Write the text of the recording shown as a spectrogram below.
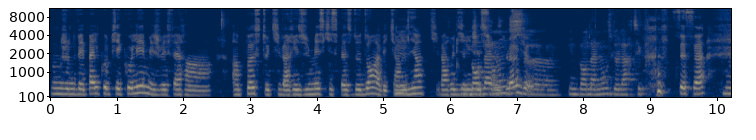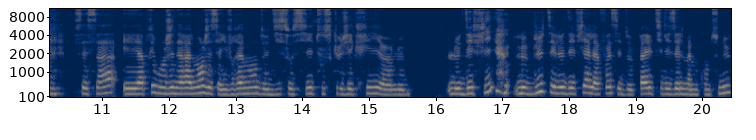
Donc, je ne vais pas le copier-coller, mais je vais faire un, un post qui va résumer ce qui se passe dedans avec un lien qui va rediriger sur le blog. Euh, une bande-annonce de l'article. c'est ça. C'est ça. Et après, bon, généralement, j'essaye vraiment de dissocier tout ce que j'écris, euh, le le défi, le but et le défi à la fois, c'est de pas utiliser le même contenu.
